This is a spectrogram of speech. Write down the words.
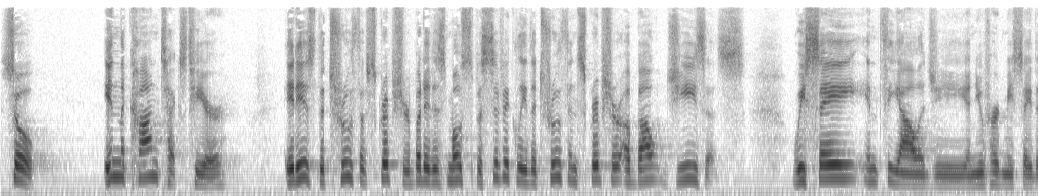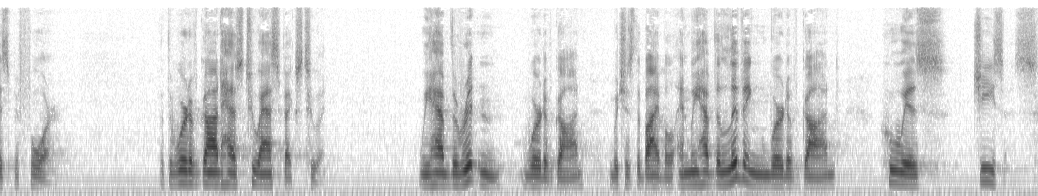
So, in the context here, it is the truth of Scripture, but it is most specifically the truth in Scripture about Jesus. We say in theology, and you've heard me say this before, that the Word of God has two aspects to it. We have the written Word of God, which is the Bible, and we have the living Word of God, who is Jesus.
